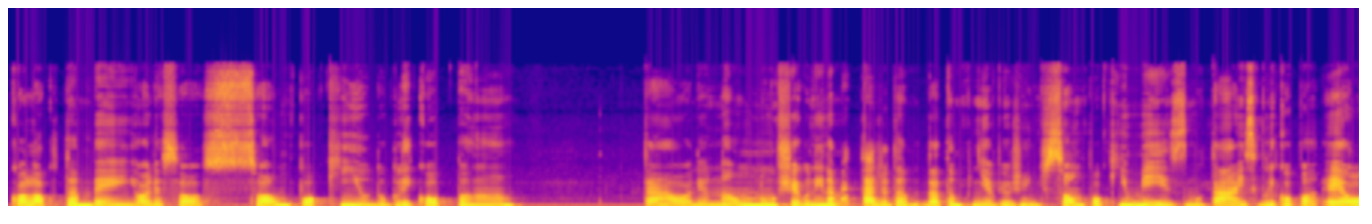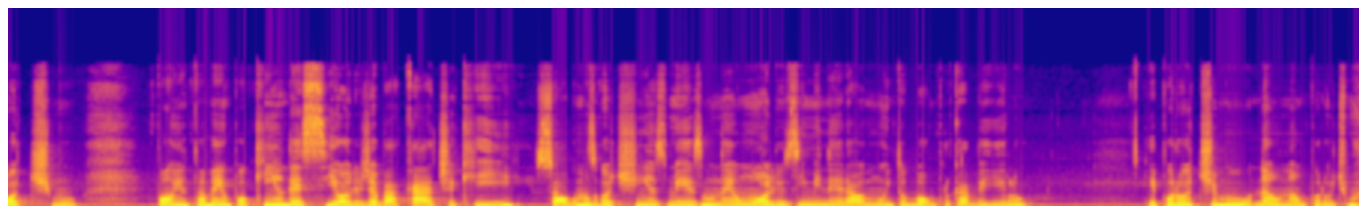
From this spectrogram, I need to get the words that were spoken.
Coloco também, olha só, só um pouquinho do Glicopan, tá? Olha, eu não, não chego nem na metade da, da tampinha, viu, gente? Só um pouquinho mesmo, tá? Esse glicopan é ótimo. Ponho também um pouquinho desse óleo de abacate aqui, só algumas gotinhas mesmo, né? Um óleozinho mineral muito bom pro cabelo. E por último, não, não por último.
